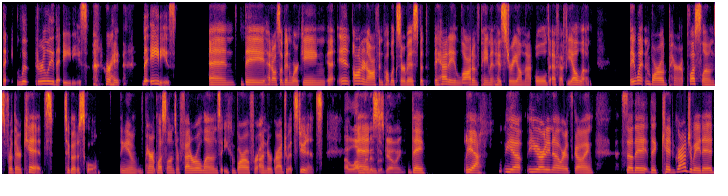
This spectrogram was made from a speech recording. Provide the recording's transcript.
the literally the 80s, right? The 80s. And they had also been working uh, in, on and off in public service, but they had a lot of payment history on that old FFEL loan. They went and borrowed Parent Plus loans for their kids to go to school. You know, Parent Plus loans are federal loans that you can borrow for undergraduate students. I love and where this is going. They, yeah, yeah, you already know where it's going. So they the kid graduated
